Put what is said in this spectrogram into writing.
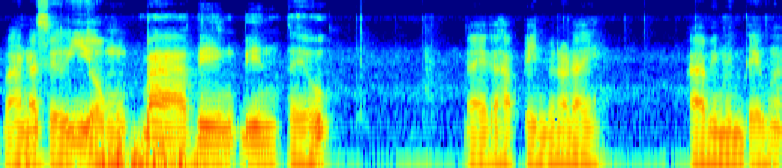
Và nó sử dụng 3 viên pin tiểu. Đây, cái hộp pin của nó đây. Ba viên pin tiểu ha.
